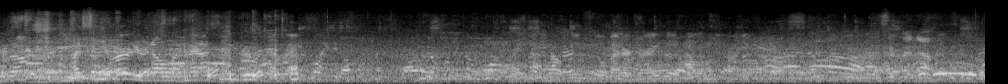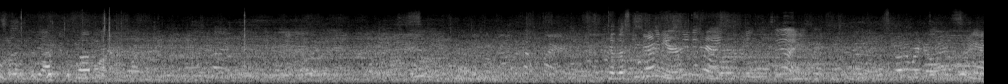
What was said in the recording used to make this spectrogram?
You bro. I see you earlier, and I was like, man, I see you doing that. help me feel better during the Halloween party. Okay, let's go down here. Here. Let's go to where Dylan's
